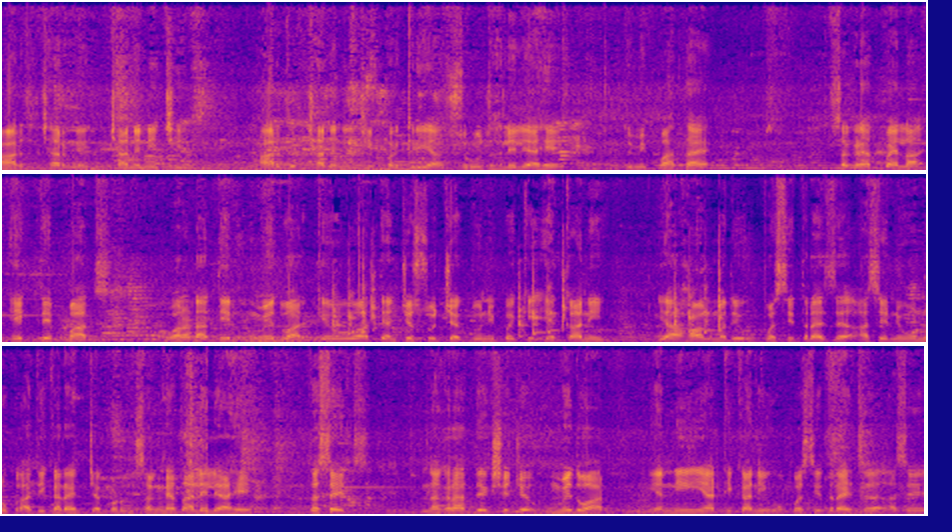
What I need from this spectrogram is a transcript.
अर्ज छाननी छाननीची अर्ज छाननीची प्रक्रिया सुरू झालेली आहे. तुम्ही पाहताय सगळ्यात पहिला एक ते पाच वार्डातील उमेदवार किंवा त्यांचे सूचक दोन्हीपैकी एकाने या हॉलमध्ये उपस्थित राहायचं असे निवडणूक अधिकाऱ्यांच्याकडून सांगण्यात आलेले आहे. तसेच नगराध्यक्षाचे उमेदवार यांनी या ठिकाणी उपस्थित राहायचं असे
